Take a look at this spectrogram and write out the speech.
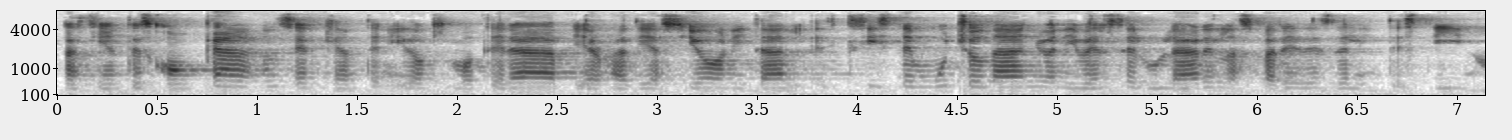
pacientes con cáncer que han tenido quimioterapia, radiación y tal, existe mucho daño a nivel celular en las paredes del intestino.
